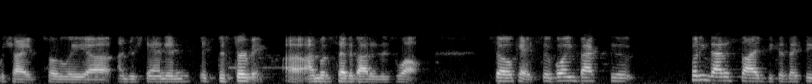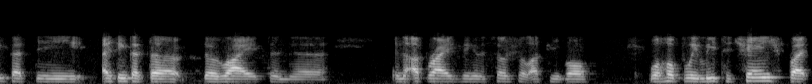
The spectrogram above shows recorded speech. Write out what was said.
which I totally uh, understand, and it's disturbing. Uh, I'm upset about it as well. So okay, so going back to putting that aside, because I think that the I think that the the riots and the and the uprising and the social upheaval will hopefully lead to change, but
